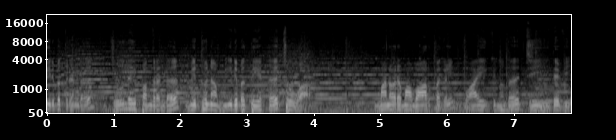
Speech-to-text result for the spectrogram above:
ഇരുപത്തിരണ്ട് ജൂലൈ പന്ത്രണ്ട് മിഥുനം ഇരുപത്തിയെട്ട് ചൊവ്വ. മനോരമ വാർത്തകൾ വായിക്കുന്നത് ജി രവി.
